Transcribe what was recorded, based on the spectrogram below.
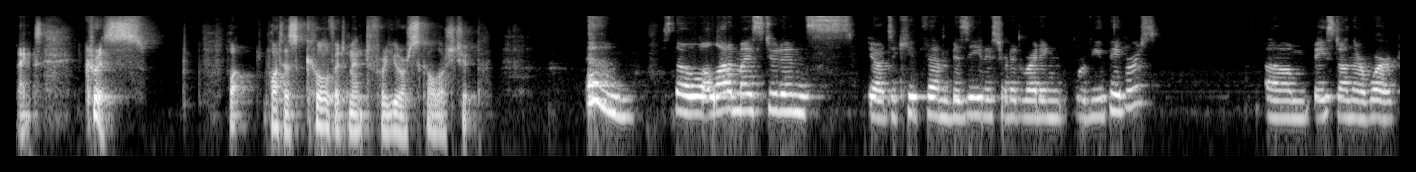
Thanks. Chris, what, what has COVID meant for your scholarship? so a lot of my students, you know, to keep them busy, they started writing review papers um, based on their work.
